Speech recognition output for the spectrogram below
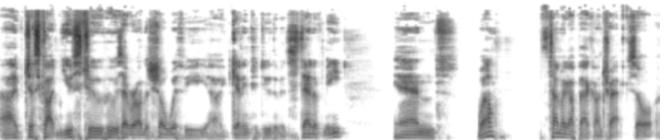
I've just gotten used to who's ever on the show with me uh, getting to do them instead of me. And, well, it's time I got back on track. So, uh,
